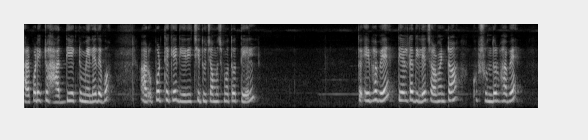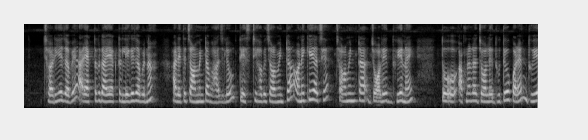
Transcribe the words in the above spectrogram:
তারপরে একটু হাত দিয়ে একটু মেলে দেব। আর উপর থেকে দিয়ে দিচ্ছি দু চামচ মতো তেল। তো এইভাবে তেলটা দিলে চাউমিনটা খুব সুন্দরভাবে ছড়িয়ে যাবে আর একটার গায়ে একটা লেগে যাবে না। আর এতে চাউমিনটা ভাজলেও টেস্টি হবে চাউমিনটা। অনেকেই আছে চাউমিনটা জলে ধুয়ে নেয়। তো আপনারা জলে ধুতেও পারেন, ধুয়ে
